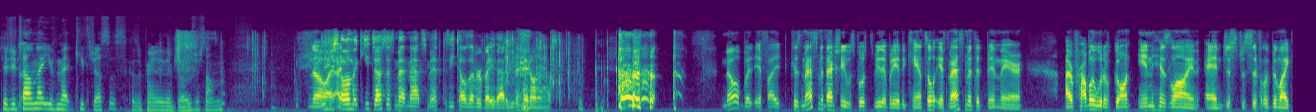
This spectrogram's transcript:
Did you tell him that you've met Keith Justice? Because apparently they're bros or something. No, Did you I, tell him that Keith Justice met Matt Smith? Because he tells everybody that, even if they don't ask. No, but if I because Matt Smith actually was supposed to be there, but he had to cancel. If Matt Smith had been there. I probably would have gone in his line and just specifically been like,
